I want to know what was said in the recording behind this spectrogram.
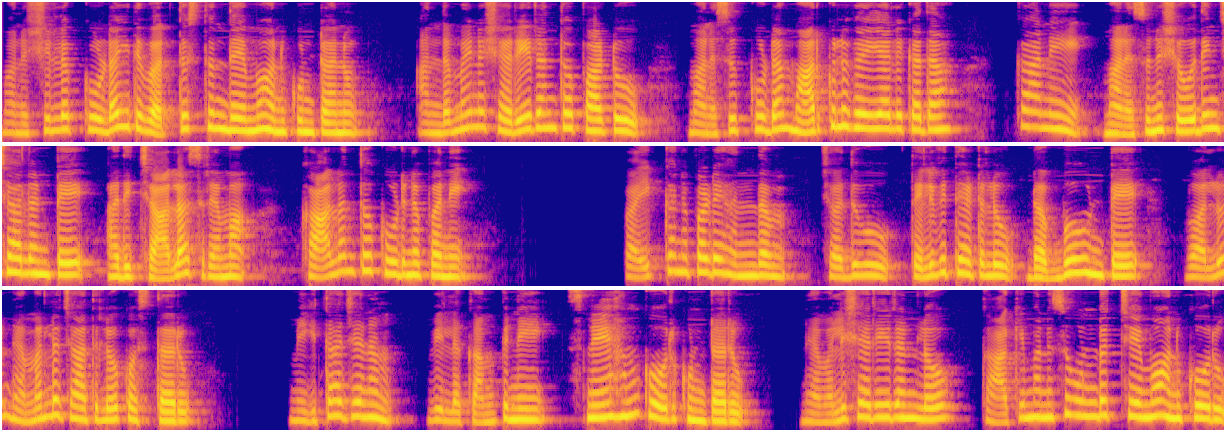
మనుషులకు కూడా ఇది వర్తిస్తుందేమో అనుకుంటాను. అందమైన శరీరంతో పాటు మనసుకు కూడా మార్కులు వేయాలి కదా. కానీ మనసును శోధించాలంటే అది చాలా శ్రమ కాలంతో కూడిన పని. పైకి కనపడే అందం చదువు తెలివితేటలు డబ్బు ఉంటే వాళ్ళు నెమళ్ళ జాతిలోకి వస్తారు. మిగతా జనం వీళ్ళ కంపెనీ స్నేహం కోరుకుంటారు. నెమలి శరీరంలో కాకి మనసు ఉండొచ్చేమో అనుకోరు.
